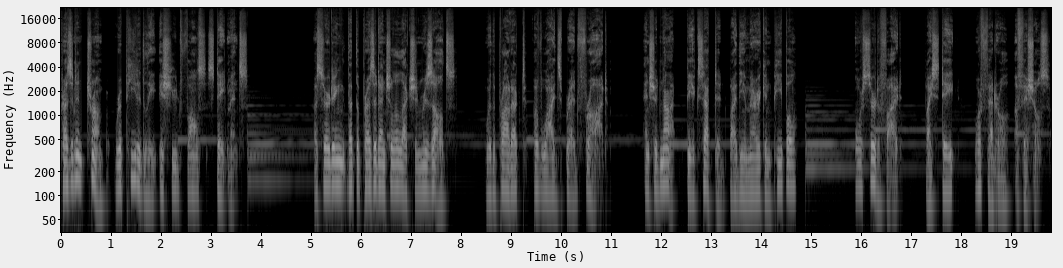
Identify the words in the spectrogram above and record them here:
President Trump repeatedly issued false statements, asserting that the presidential election results were the product of widespread fraud and should not be accepted by the American people or certified by state or federal officials.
